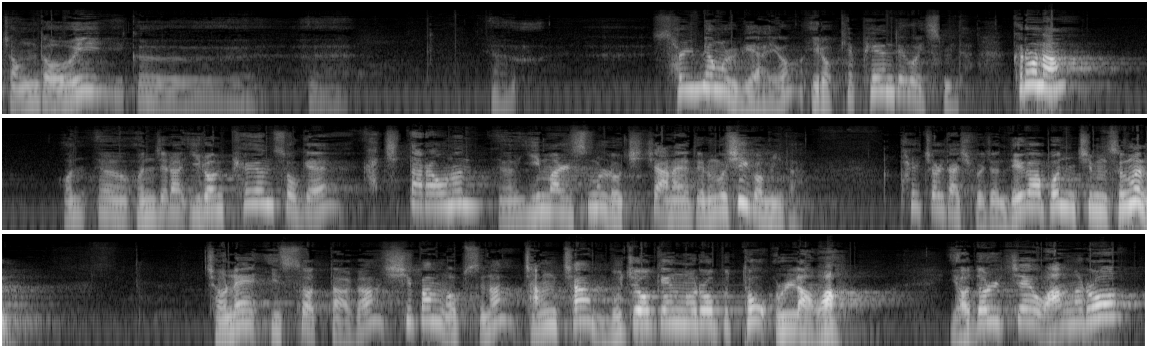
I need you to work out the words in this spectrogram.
정도의 그 어, 어, 설명을 위하여 이렇게 표현되고 있습니다. 그러나 언, 어, 언제나 이런 표현 속에 같이 따라오는 어, 이 말씀을 놓치지 않아야 되는 것이 이겁니다. 8절 다시 보죠. 내가 본 짐승은 전에 있었다가 시방 없으나 장차 무적행으로부터 올라와 여덟째 왕으로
